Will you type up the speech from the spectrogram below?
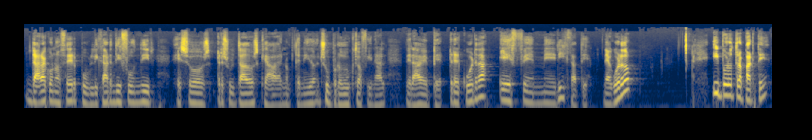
dar a conocer, publicar, difundir esos resultados que han obtenido en su producto final de la ABP. Recuerda, efemerízate, ¿de acuerdo? Y por otra parte,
